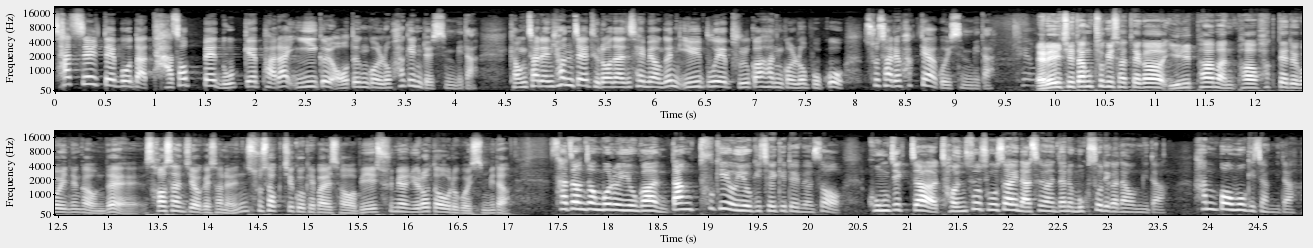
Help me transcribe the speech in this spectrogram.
샀을 때보다 5배 높게 팔아 이익을 얻은 걸로 확인됐습니다. 경찰은 현재 드러난 3명은 일부에 불과한 걸로 보고 수사를 확대하고 있습니다. LH 땅 투기 사태가 일파만파 확대되고 있는 가운데 서산 지역에서는 수석지구 개발 사업이 수면 위로 떠오르고 있습니다. 사전 정보를 이용한 땅 투기 의혹이 제기되면서 공직자 전수 조사에 나서야 한다는 목소리가 나옵니다. 한범호 기자입니다.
